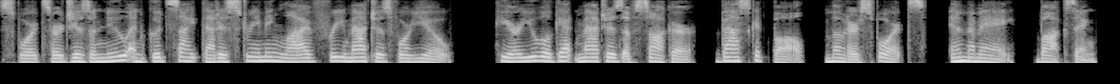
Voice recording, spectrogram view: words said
SportSurge is a new and good site that is streaming live free matches for you. Here you will get matches of soccer, basketball, motorsports, MMA, boxing.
